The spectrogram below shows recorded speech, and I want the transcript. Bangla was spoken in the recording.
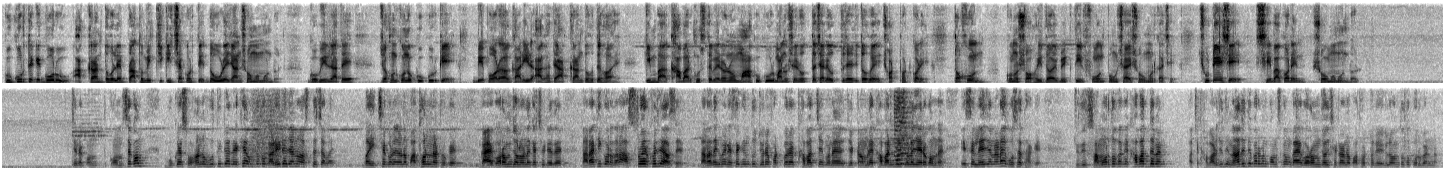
কুকুর থেকে গরু আক্রান্ত হলে প্রাথমিক চিকিৎসা করতে দৌড়ে যান সৌম্যমণ্ডল। গভীর রাতে যখন কোনো কুকুরকে বেপরোয়া গাড়ির আঘাতে আক্রান্ত হতে হয় কিংবা খাবার খুঁজতে বেরোনো মা কুকুর মানুষের অত্যাচারে অত্যাচারিত হয়ে ছটফট করে, তখন কোনো সহৃদয় ব্যক্তির ফোন পৌঁছায় সৌম্যর কাছে। ছুটে এসে সেবা করেন সৌম্যমণ্ডল না, কম- কমসে কম বুকে সহানুভূতিটা রেখে অন্তত গাড়িটা যেন আসতে চালায় বা ইচ্ছে করে যেন পাথর না ঠোকে। গায়ে গরম জল অনেকে ছিটে দেয়। তারা কি করে? তারা আশ্রয়ের খোঁজে আসে। তারা দেখবেন এসে কিন্তু জোরে ফট করে খাবার চাই মানে যে কামড়ে খাবার নিয়ে চলে যায় এরকম না। এসে লেজে নাড়ায় বসে থাকে। যদি সামর্থ্য তাকে খাবার দেবেন। আচ্ছা খাবার যদি না দিতে পারবেন, কমসে কম গায়ে গরম জল ছেটানো, পাথর ঠোকে, এগুলো অন্তত করবেন না।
